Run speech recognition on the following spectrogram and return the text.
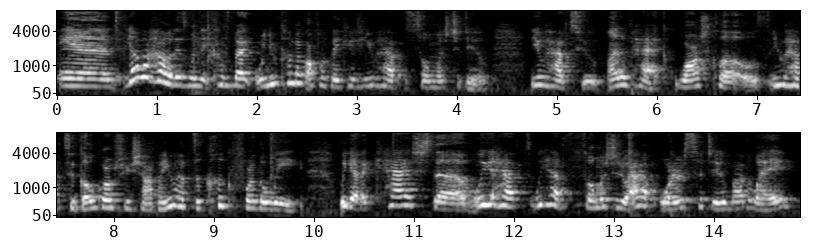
And y'all know how it is when it comes back, when you come back off of vacation, you have so much to do. You have to unpack, wash clothes, you have to go grocery shopping, you have to cook for the week. We gotta cash stuff. We have we have so much to do. I have orders to do, by the way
